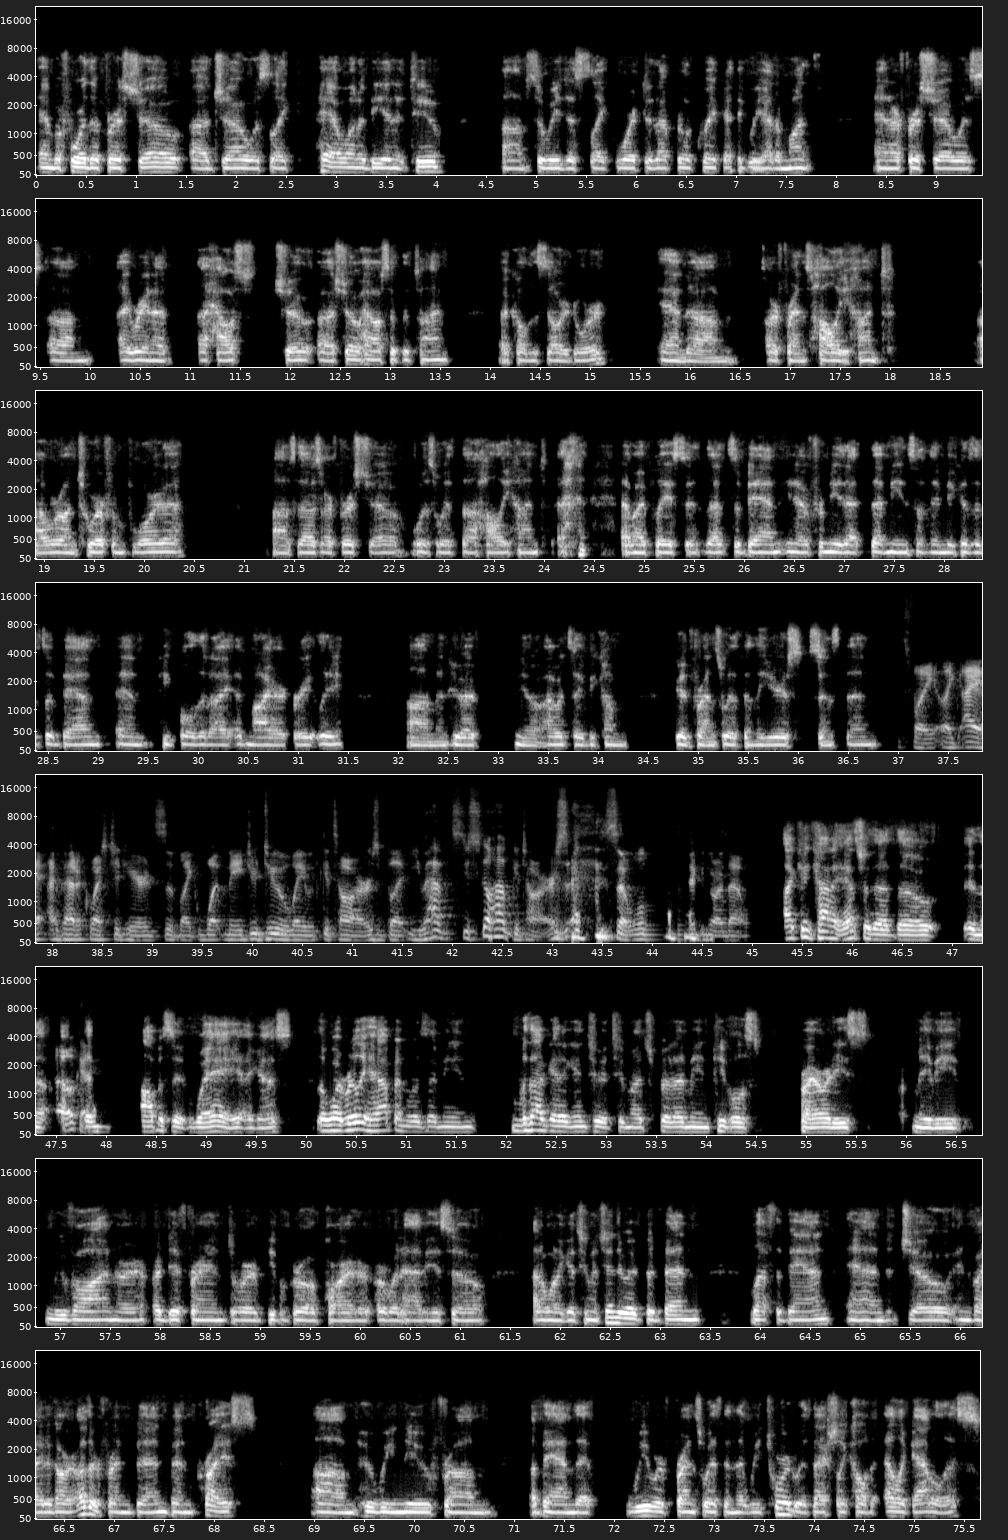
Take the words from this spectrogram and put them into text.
And before the first show, uh, Joe was like, "Hey, I want to be in it too." Um, so we just like worked it up real quick. I think we had a month, and our first show was um, I ran a, a house show uh, show house at the time uh, called the Cellar Door, and um, our friends Holly Hunt uh, were on tour from Florida. Uh, so that was our first show was with uh, Holly Hunt at my place. That's a band, you know, for me that that means something because it's a band and people that I admire greatly, um, and who I've, you know, I would say become good friends with in the years since then. It's funny. Like I, I've had a question here. It's like, what made you do away with guitars? But you have, you still have guitars, so we'll ignore that. One. I can kind of answer that though in the okay. in opposite way, I guess. So what really happened was, I mean, without getting into it too much, but I mean, people's priorities maybe move on or are different, or people grow apart, or, or what have you. So I don't want to get too much into it. But Ben left the band, and Joe invited our other friend Ben, Ben Price, um, who we knew from a band that we were friends with and that we toured with, actually called Elagabalus,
